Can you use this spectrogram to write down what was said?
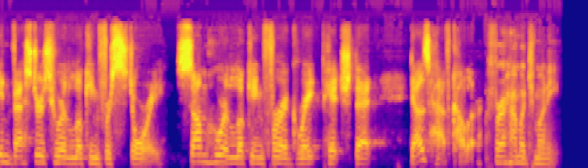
investors who are looking for story, some who are looking for a great pitch that does have color. For how much money?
